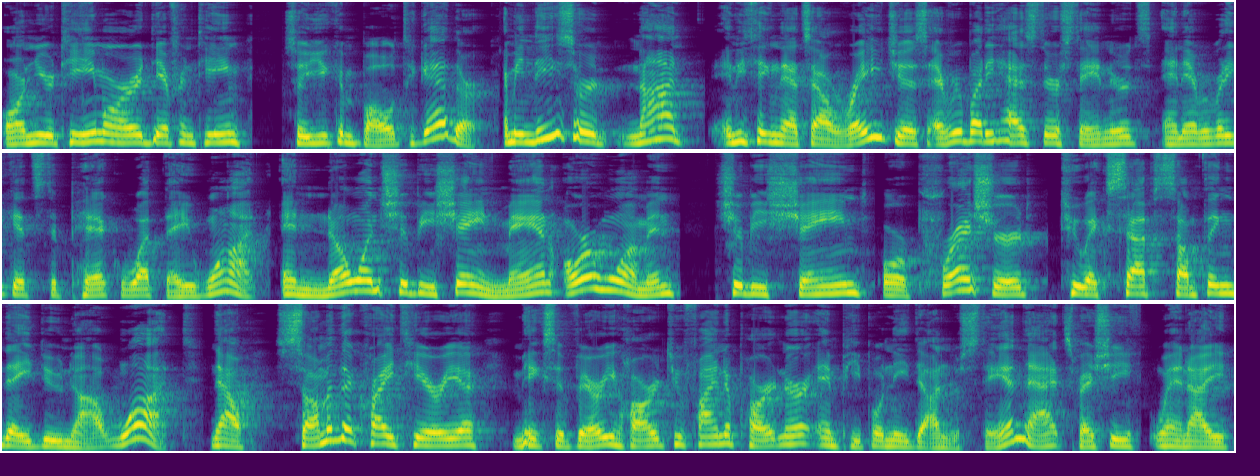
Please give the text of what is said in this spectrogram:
on your team or a different team so you can bowl together. I mean, these are not anything that's outrageous. Everybody has their standards and everybody gets to pick what they want. And no one should be shamed, man or woman, should be shamed or pressured to accept something they do not want. Now, some of the criteria makes it very hard to find a partner and people need to understand that, especially when I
